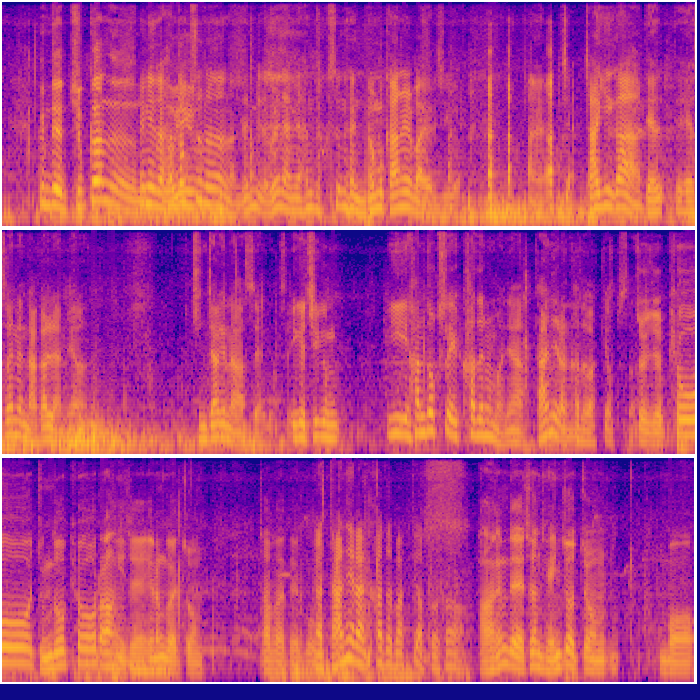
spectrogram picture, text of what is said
근데 주가는 형님들 거의- 한덕수는 안 됩니다. 왜냐하면 한덕수는 너무 간을 봐요 지금. 예, 자, 자기가 대, 대선에 나가려면 진작에 나왔어야 돼. 이게 지금 이 한덕수의 카드는 뭐냐? 단일화 음. 카드밖에 없어. 저 이제 표 중도표랑 이제 이런 걸 좀 잡아야 되고. 그러니까 단일화 카드밖에 없어서 아 근데 전 개인적으로 좀 뭐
